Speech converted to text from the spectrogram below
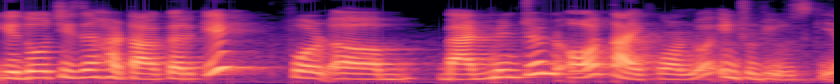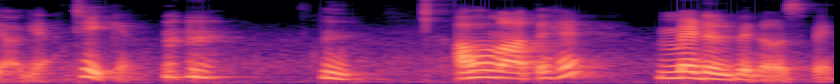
ये दो चीज़ें हटा करके बैडमिंटन और ताइक्वांडो इंट्रोड्यूस किया गया। ठीक है? अब हम आते हैं मेडल विनर्स पे।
